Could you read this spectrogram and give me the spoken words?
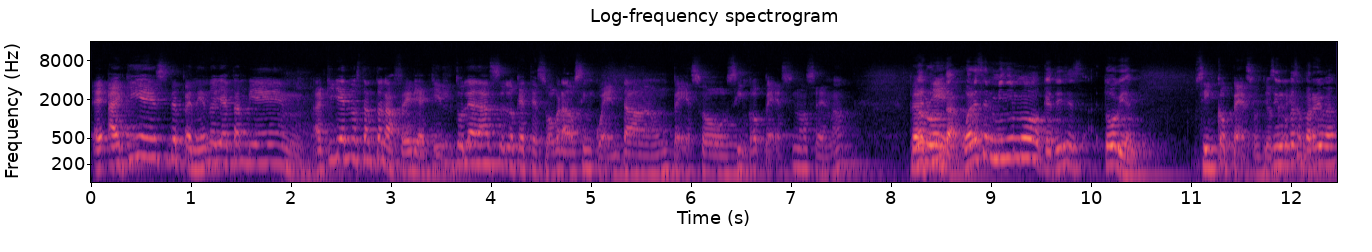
eh, aquí es dependiendo ya también, aquí ya no es tanto la feria, aquí tú le das lo que te sobra, 2.50, un peso, cinco pesos, no sé, ¿no? Una Pero aquí, pregunta, ¿cuál es el mínimo que te dices, todo bien? Cinco pesos, yo 5 creo. pesos para arriba?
